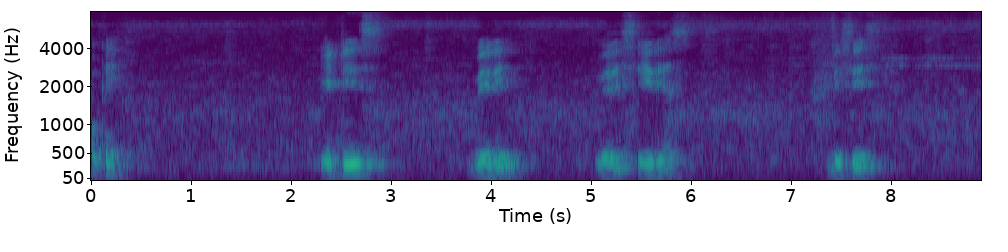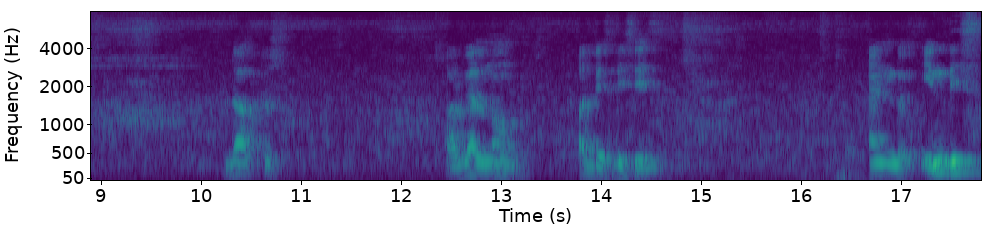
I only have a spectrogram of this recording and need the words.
Okay it is very very serious disease doctors are well known for this disease and in this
